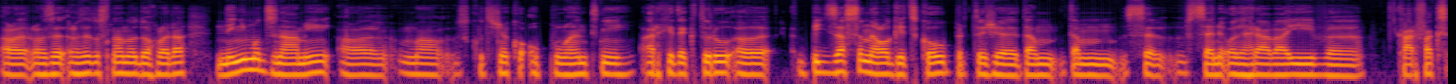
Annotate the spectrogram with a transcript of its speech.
ale lze, lze to snadno dohledat. Není moc známý, ale má skutečně jako opulentní architekturu, byť zase nelogickou, protože tam, tam se scény odehrávají v Carfax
